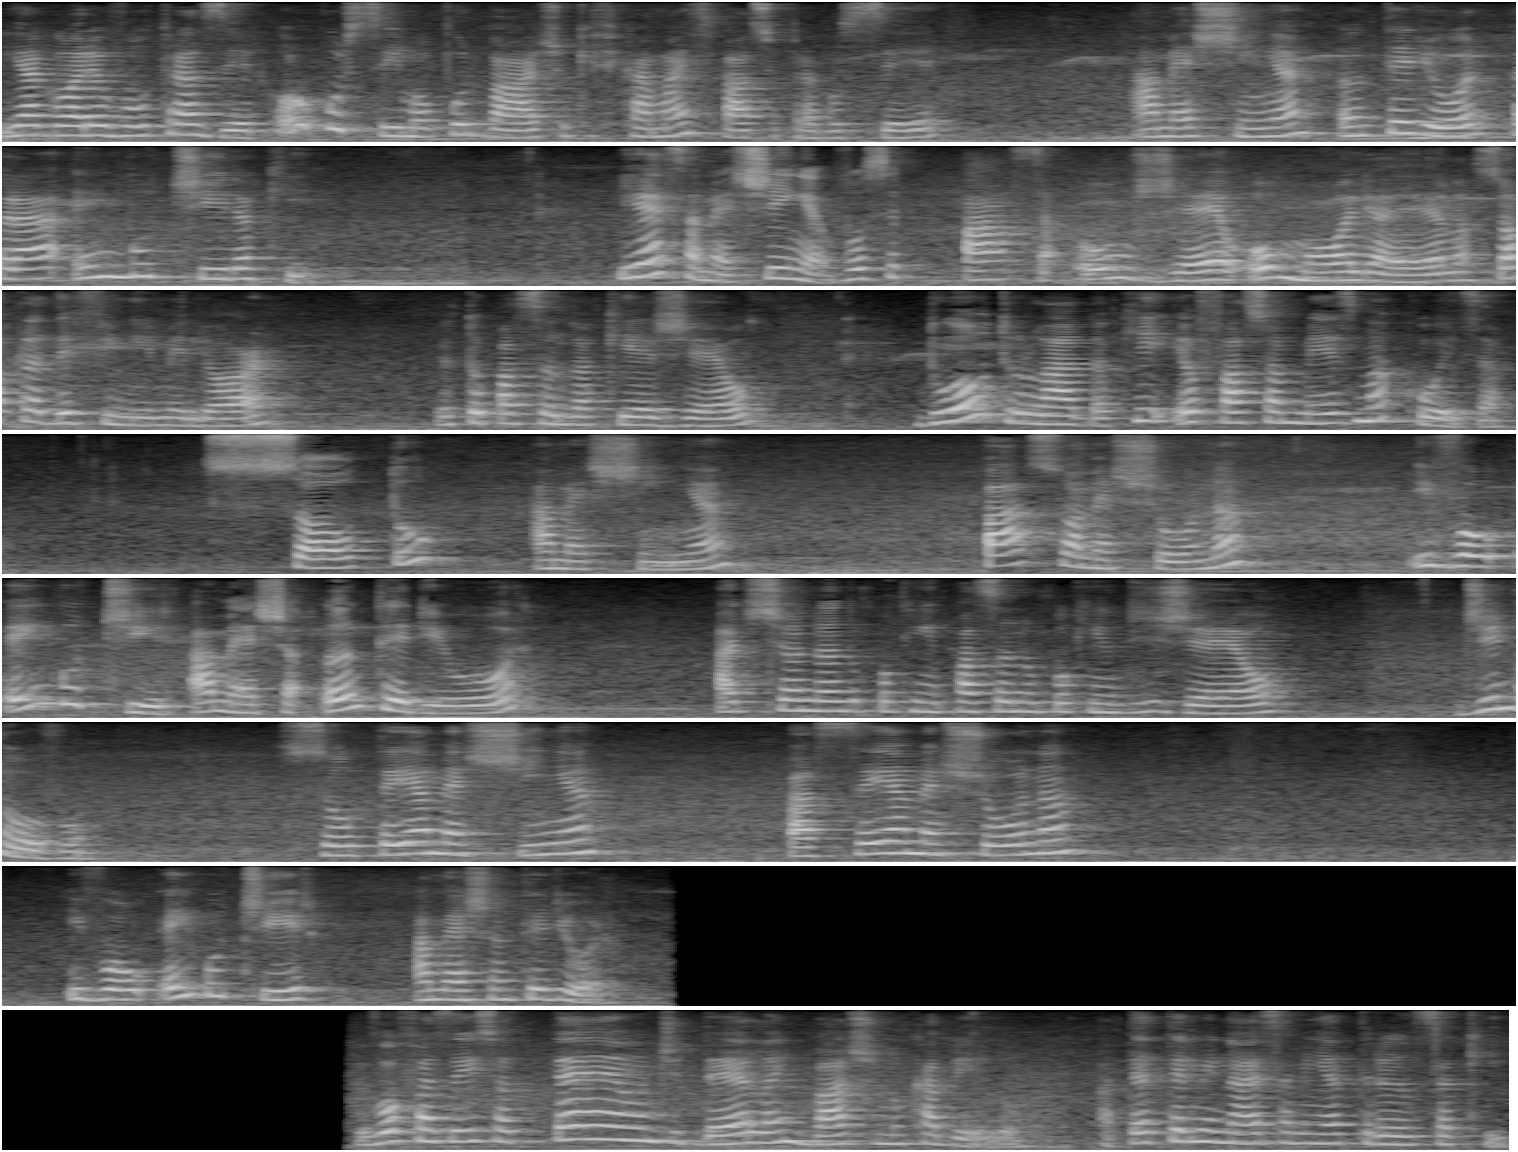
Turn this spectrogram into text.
e agora eu vou trazer ou por cima ou por baixo, que ficar mais fácil para você, a mechinha anterior para embutir aqui. E essa mechinha você passa ou gel ou molha ela, só para definir melhor. Eu tô passando aqui é gel. Do outro lado aqui eu faço a mesma coisa. Solto a mechinha, passo a mechona e vou embutir a mecha anterior, adicionando um pouquinho, passando um pouquinho de gel. De novo, soltei a mechinha, passei a mechona e vou embutir a mecha anterior. Eu vou fazer isso até onde der lá embaixo no cabelo até terminar essa minha trança aqui.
